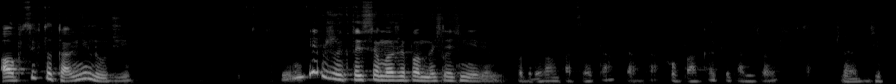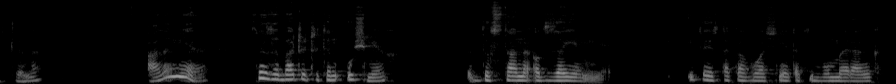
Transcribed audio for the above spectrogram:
obcych totalnie ludzi. Wiem, że ktoś sobie może pomyśleć, nie wiem, podrywam faceta, prawda, chłopaka, czy tam coś, czy nawet dziewczynę. Ale nie. Chcę zobaczyć, czy ten uśmiech dostanę odwzajemnie. I to jest taka właśnie taki bumerang.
